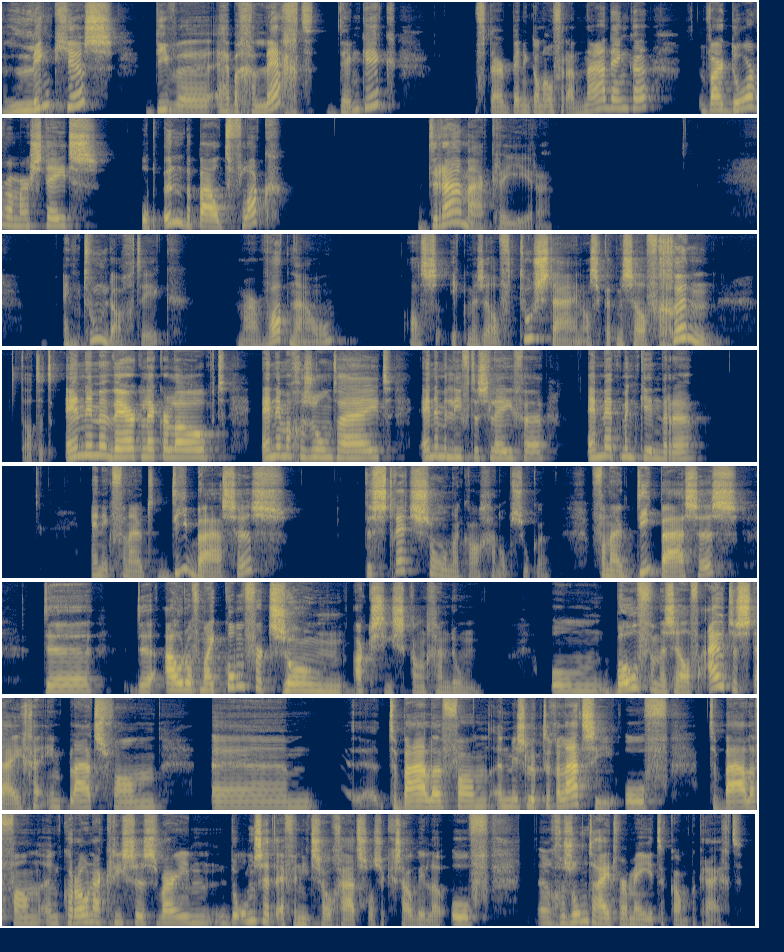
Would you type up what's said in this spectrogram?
linkjes die we hebben gelegd, denk ik, of daar ben ik dan over aan het nadenken, waardoor we maar steeds op een bepaald vlak drama creëren. En toen dacht ik, maar wat nou als ik mezelf toesta en als ik het mezelf gun dat het en in mijn werk lekker loopt, en in mijn gezondheid, en in mijn liefdesleven, en met mijn kinderen. En ik vanuit die basis de stretchzone kan gaan opzoeken. Vanuit die basis de, de out of my comfort zone acties kan gaan doen. Om boven mezelf uit te stijgen in plaats van ehm, te balen van een mislukte relatie of te balen van een coronacrisis waarin de omzet even niet zo gaat zoals ik zou willen of een gezondheid waarmee je te kampen krijgt.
